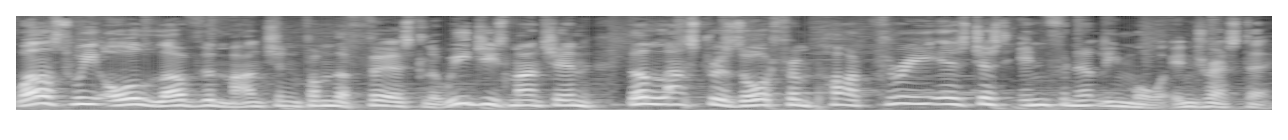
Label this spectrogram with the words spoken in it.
Whilst we all love the mansion from the first Luigi's Mansion, the last resort from part 3 is just infinitely more interesting.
